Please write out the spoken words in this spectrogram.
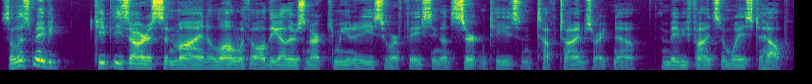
So let's maybe keep these artists in mind, along with all the others in our communities who are facing uncertainties and tough times right now, and maybe find some ways to help.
